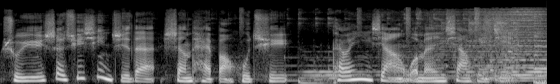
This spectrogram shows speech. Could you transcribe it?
属于社区性质的生态保护区。台湾印象，我们下回见。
